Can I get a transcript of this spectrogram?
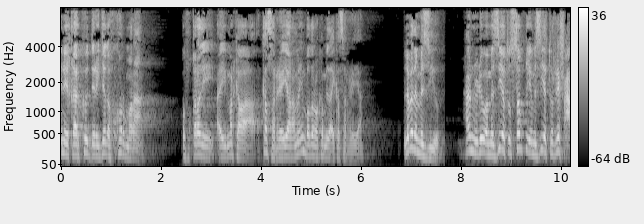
Inay qaarkood derajada kor maraan oo fuqaradii ay markaa ka sarreeyaan ama in badanoo ka mida ay ka sarreeyaan. Labada masiyo maxaynu nidhi waa masiyatu sabqi iyo masiyatu rifca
